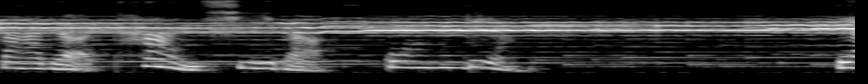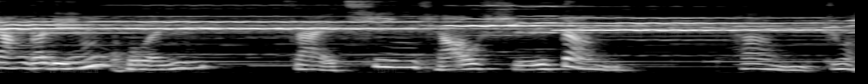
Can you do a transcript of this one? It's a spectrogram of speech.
发着叹息的光亮。两个灵魂在青条石凳碰撞。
